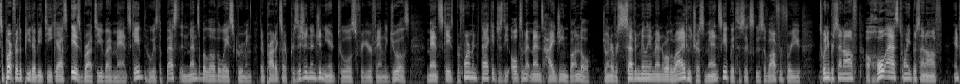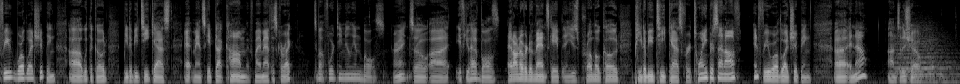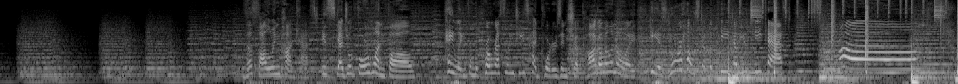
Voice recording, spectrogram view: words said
Support for the PWT cast is brought to you by Manscaped, who is the best in men's below the waist grooming. Their products are precision engineered tools for your family jewels. Manscaped's Performance Package is the ultimate men's hygiene bundle. Join over 7 million men worldwide who trust Manscaped with this exclusive offer for you 20% off, a whole ass 20% off, and free worldwide shipping uh, with the code PWTCast at manscaped.com. If my math is correct, it's about 14 million balls. All right. So uh, if you have balls, head on over to Manscaped and use promo code PWTCast for 20% off and free worldwide shipping. Uh, and now, on to the show. The following podcast is scheduled for one fall. Hailing from the Pro Wrestling Tees headquarters in Chicago, Illinois, he is your host of the PWT cast,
